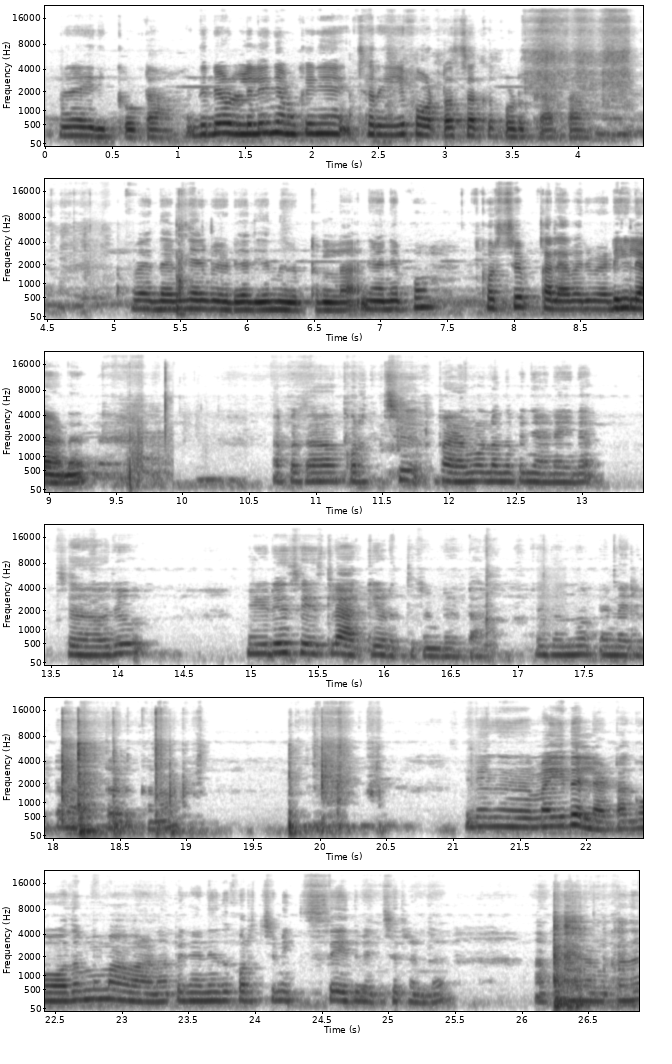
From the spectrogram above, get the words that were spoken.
അങ്ങനെ ഇരിക്കും കേട്ടോ ഇതിന്റെ ഉള്ളിൽ നമുക്കിനി ചെറിയ ഫോട്ടോസൊക്കെ കൊടുക്കാം കേട്ടോ അപ്പോൾ എന്തായാലും ഞാൻ വീഡിയോ അധികം നീട്ടില്ല ഞാനിപ്പം കുറച്ച് കലാപരിപാടിയിലാണ്. അപ്പോൾ ഇതാ കുറച്ച് പഴം കൊണ്ടുവന്നപ്പോൾ ഞാൻ അതിനെ ഒരു മീഡിയം സൈസിലാക്കി എടുത്തിട്ടുണ്ട് കേട്ടോ. ഇതൊന്ന് എണ്ണയിലിട്ട് വറുത്തെടുക്കണം. പിന്നെ മൈദ അല്ല കേട്ടോ ഗോതമ്പ് മാവാണ്. അപ്പോൾ ഞാനിത് കുറച്ച് മിക്സ് ചെയ്ത് വെച്ചിട്ടുണ്ട്. അപ്പോൾ നമുക്കത്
